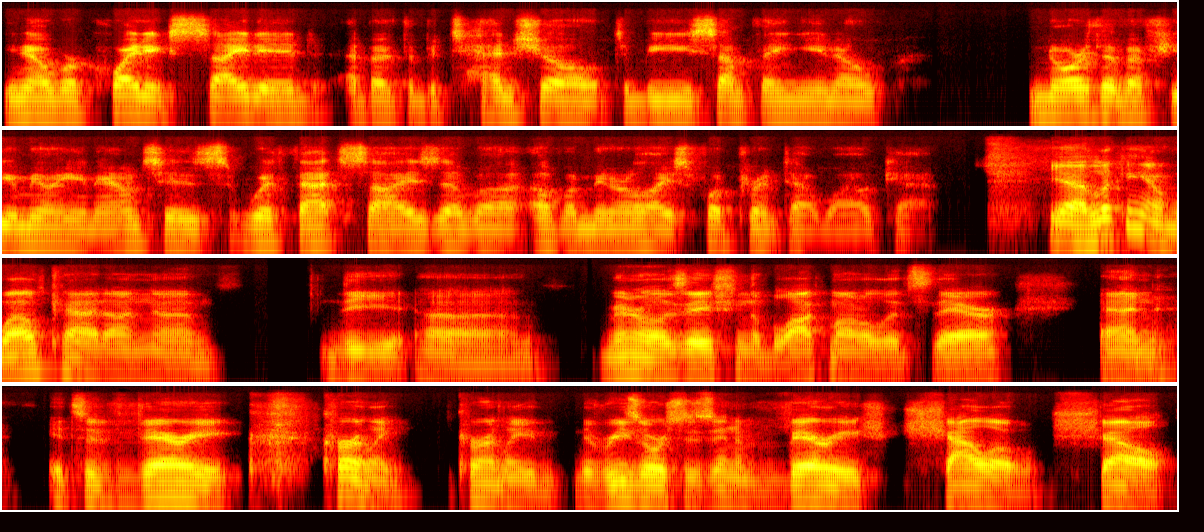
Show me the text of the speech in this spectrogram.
you know, we're quite excited about the potential to be something, you know, north of a few million ounces with that size of a, of a mineralized footprint at Wildcat. Yeah, looking at Wildcat on um, the uh, mineralization, the block model that's there, and it's a very currently currently the resource is in a very shallow shell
